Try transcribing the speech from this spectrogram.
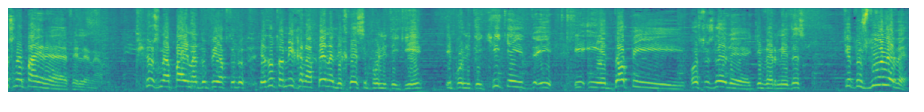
Ποιος να πάει ρε φίλε να Ποιος να πάει να του πει αυτού Εδώ τον είχαν απέναντι χθες οι πολιτικοί Οι πολιτικοί και οι, οι, οι, οι εντόπιοι Πώς τους λένε κυβερνήτες Και τους δούλευε.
